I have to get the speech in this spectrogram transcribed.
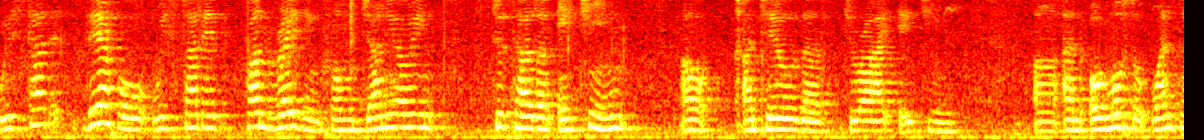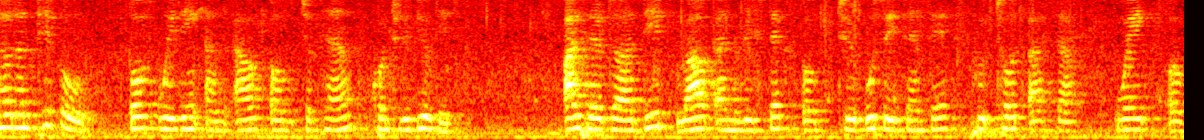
We started, therefore, we started fundraising from January 2018 uh, until the July 18th, uh, and almost 1,000 people, both within and out of Japan, contributed. I felt a deep love and respect of, to Usui Sensei, who taught us the way of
